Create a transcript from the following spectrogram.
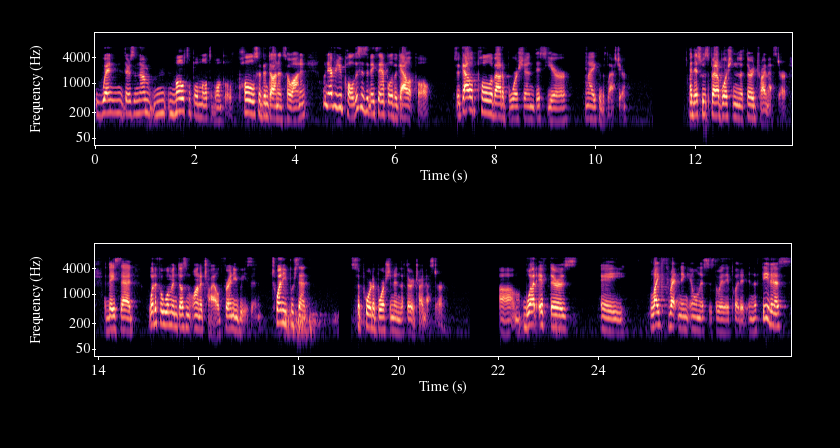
when there's a multiple, multiple, multiple polls have been done and so on. And whenever you poll, this is an example of a Gallup poll. So Gallup poll about abortion this year, I think it was last year. And this was about abortion in the third trimester. And they said, what if a woman doesn't want a child for any reason? 20% support abortion in the third trimester. Um, what if there's a life threatening illness, is the way they put it, in the fetus?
